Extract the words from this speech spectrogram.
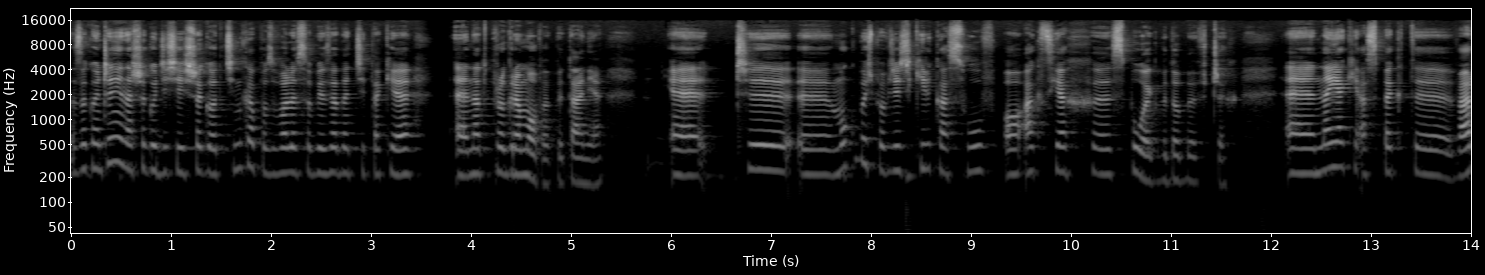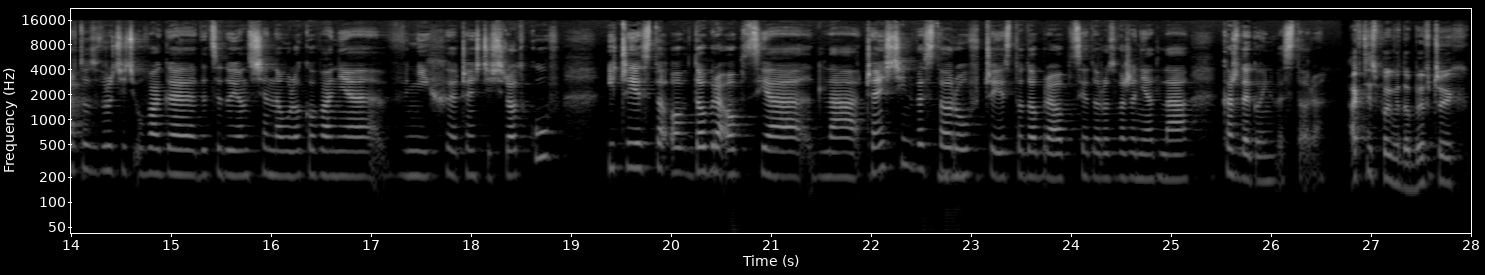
Na zakończenie naszego dzisiejszego odcinka pozwolę sobie zadać Ci takie e, nadprogramowe pytanie. E, czy y, mógłbyś powiedzieć kilka słów o akcjach y, spółek wydobywczych? na jakie aspekty warto zwrócić uwagę, decydując się na ulokowanie w nich części środków? I czy jest to dobra opcja dla części inwestorów, czy jest to dobra opcja do rozważenia dla każdego inwestora? Akcje spółek wydobywczych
